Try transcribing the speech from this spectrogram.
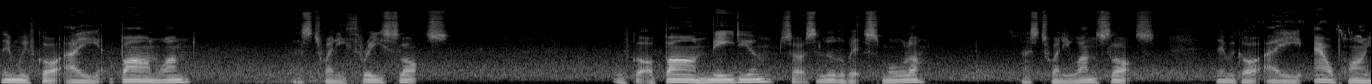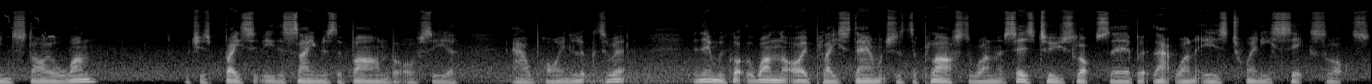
Then we've got a barn one that's 23 slots. We've got a barn medium so it's a little bit smaller. That's 21 slots. Then we've got a alpine style one which is basically the same as the barn but obviously a alpine look to it. And then we've got the one that I placed down which is the plaster one. It says two slots there but that one is 26 slots.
